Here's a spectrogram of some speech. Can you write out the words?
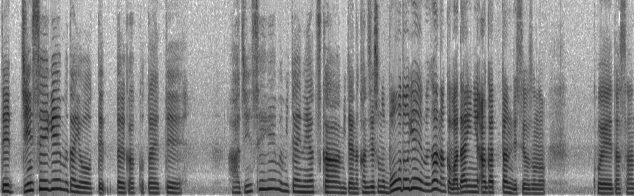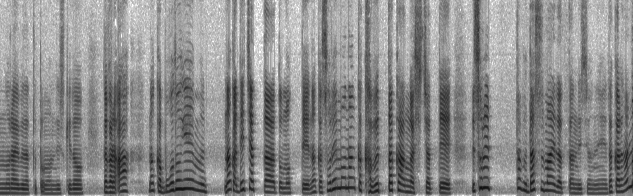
で人生ゲームだよって誰か答えてあ人生ゲームみたいなやつかみたいな感じでそのボードゲームがなんか話題に上がったんですよ。その小枝さんのライブだったと思うんですけど。だからあなんかボードゲームなんか出ちゃったと思ってなんかそれもなんかかぶった感がしちゃってでそれ多分出す前だったんですよね。だからなんだ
